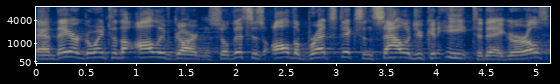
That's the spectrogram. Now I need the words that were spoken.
and they are going to the Olive Garden. So this is all the breadsticks and salad you can eat today, girls.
